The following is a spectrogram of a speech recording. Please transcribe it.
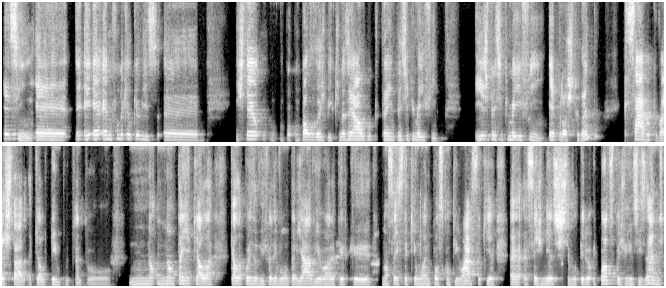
É assim, é, é, é, é, no fundo aquilo que eu disse. É, isto é um pouco um pau de dois bicos, mas é algo que tem princípio, meio e fim. E este princípio, meio e fim é para o estudante, que sabe que vai estar aquele tempo, portanto, não, não tem aquela, aquela coisa de fazer voluntariado e agora ter que, não sei se daqui a um ano posso continuar, se daqui a, a, a seis meses se vou ter hipótese, depois vêm os exames.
